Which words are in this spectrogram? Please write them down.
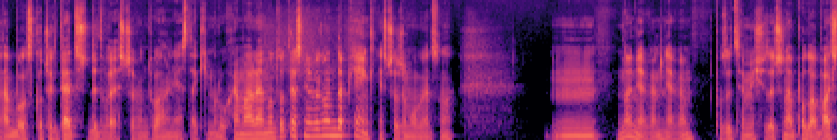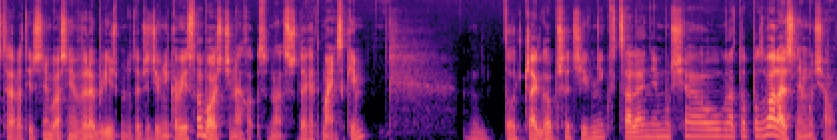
albo skoczek D3, D2 jeszcze ewentualnie z takim ruchem, ale no to też nie wygląda pięknie, szczerze mówiąc. No, Mm, no nie wiem, nie wiem. Pozycja mi się zaczyna podobać teoretycznie. Właśnie wyrobiliśmy tutaj przeciwnikowi słabości na, na skrzydle hetmańskim. Do czego przeciwnik wcale nie musiał na to pozwalać, nie musiał.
